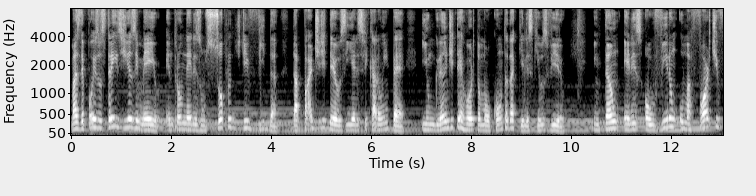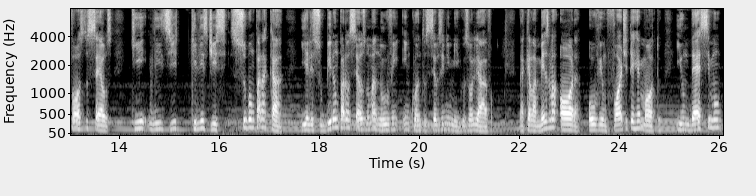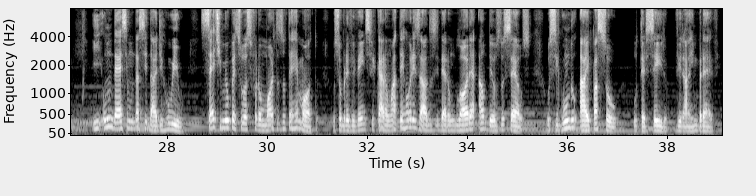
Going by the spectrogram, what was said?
Mas depois dos três dias e meio, entrou neles um sopro de vida da parte de Deus e eles ficaram em pé, e um grande terror tomou conta daqueles que os viram. Então eles ouviram uma forte voz dos céus que lhes, que lhes disse: Subam para cá. E eles subiram para os céus numa nuvem enquanto seus inimigos olhavam. Naquela mesma hora houve um forte terremoto e um décimo e um décimo da cidade ruiu. Sete mil pessoas foram mortas no terremoto. Os sobreviventes ficaram aterrorizados e deram glória ao Deus dos céus. O segundo ai passou, o terceiro virá em breve.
